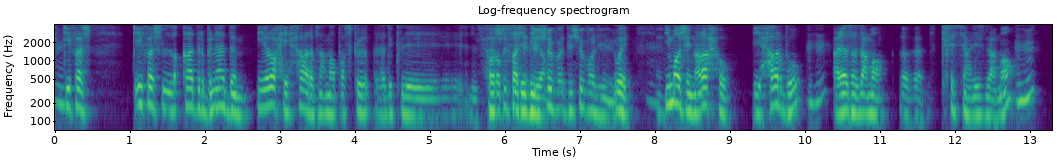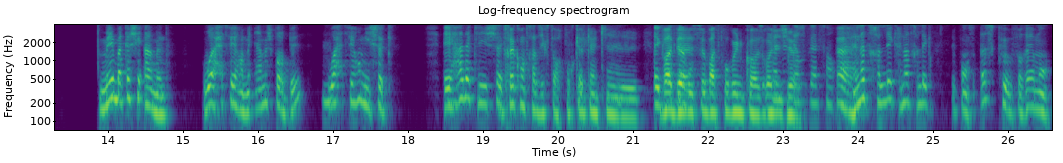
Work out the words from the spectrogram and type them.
مم. كيفاش كيفاش القادر بنادم يروح يحارب زعما باسكو هذوك لي الحروب Des, الصليبيه cheva- des chevaliers. وي ايماجين راحوا يحاربوا. على أساس زعما كريستيانيزم زعما Mhm. مي ما كاش يامن واحد فيهم ما يآمنش بربي. واحد فيهم يشك إي هذاك اللي يشك très contradictoire pour quelqu'un qui va se battre pour une cause religieuse. Ah, هنا تخليك هنا تخليك تبونس اسكو فريمون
